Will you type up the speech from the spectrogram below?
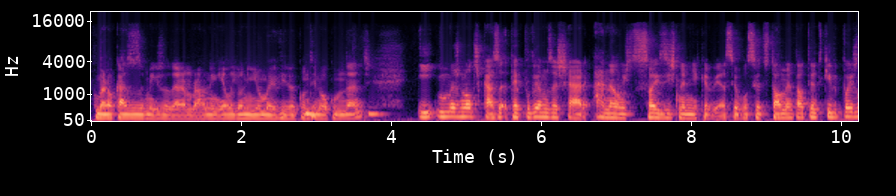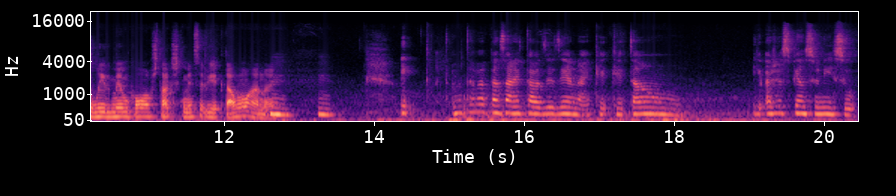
como era o caso dos amigos do Darren Brown, ninguém ligou nenhuma e a vida continuou como antes. E, mas noutros casos até podemos achar, ah não, isto só existe na minha cabeça, eu vou ser totalmente autêntico e depois lido mesmo com obstáculos que nem sabia que estavam lá, não é? Hum, hum. E eu estava a pensar no que estava a dizer, não é? Que, que é tão. Eu às vezes penso nisso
